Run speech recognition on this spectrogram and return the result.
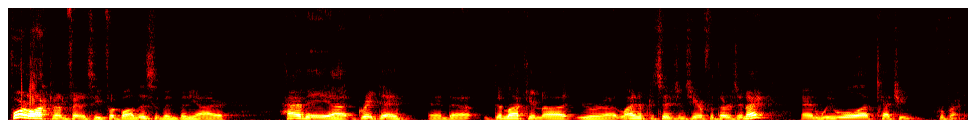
For Locked On Fantasy Football, this has been Vinnie Iyer. Have a uh, great day and uh, good luck in your lineup decisions here for Thursday night, and we will catch you for Friday.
